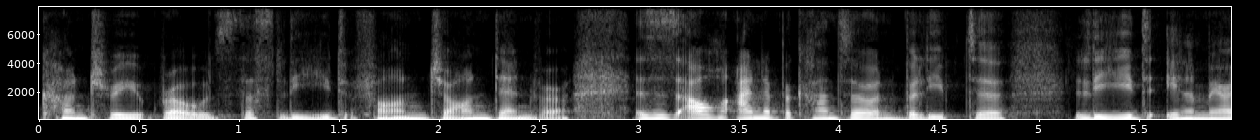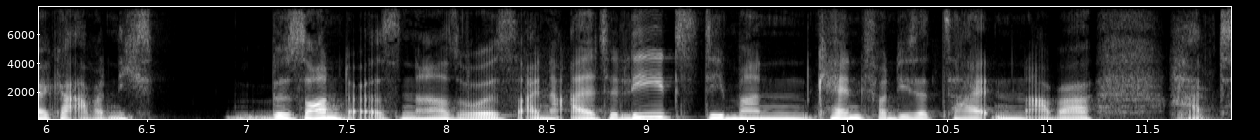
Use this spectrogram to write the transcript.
Country Roads, das Lied von John Denver. Es ist auch eine bekannte und beliebte Lied in Amerika, aber nicht besonders. Ne? So ist eine alte Lied, die man kennt von dieser Zeiten, aber hat.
